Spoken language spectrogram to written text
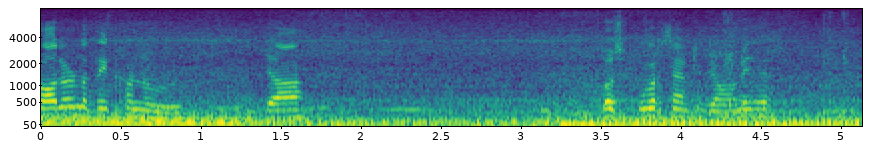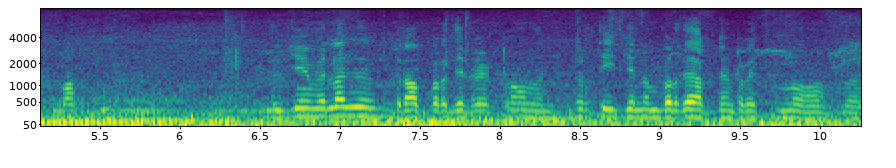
ਹਾਲੈਂਡ ਦੇਖਣ ਨੂੰ ਜਾਂ ਕੁਝ ਕੁ ਪਰਸੈਂਟ ਜਾਉਂਦੇ ਆ ਬਾਕੀ ਦੂਜੇ ਮੇਲਾਂ 'ਚ ਬਰਾਬਰ ਦੇ ਟਰੈਕਟਰ ਆਉਂਦੇ ਨੇ, ਫਿਰ ਤੀਜੇ ਨੰਬਰ ਤੇ ਅਰਜਨ ਟਰੈਕਟਰ ਨੂੰ ਆਉਂਦਾ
